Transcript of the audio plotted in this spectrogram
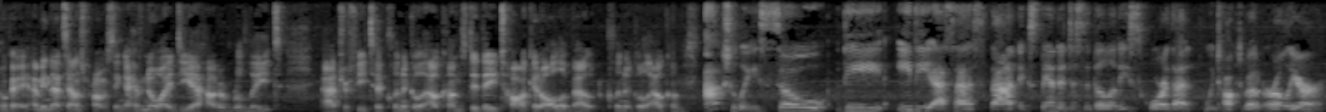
Okay, I mean, that sounds promising. I have no idea how to relate atrophy to clinical outcomes. Did they talk at all about clinical outcomes? Actually, so the EDSS, that expanded disability score that we talked about earlier,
